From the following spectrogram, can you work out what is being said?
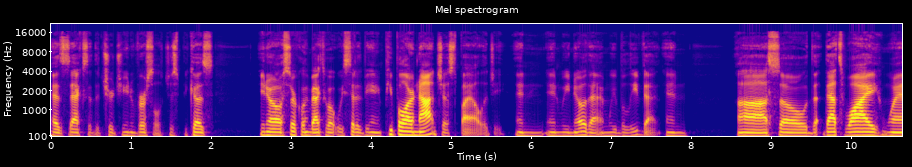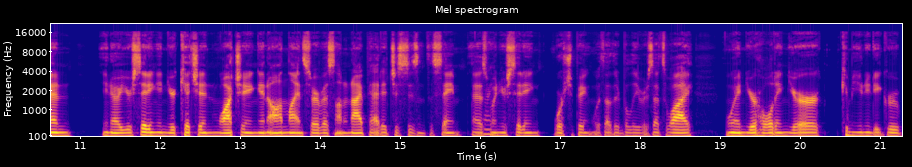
as Zach said, the church universal, just because, you know, circling back to what we said at the beginning, people are not just biology. And, and we know that and we believe that. And uh, so th- that's why when, you know, you're sitting in your kitchen watching an online service on an iPad, it just isn't the same as right. when you're sitting worshiping with other believers. That's why when you're holding your community group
